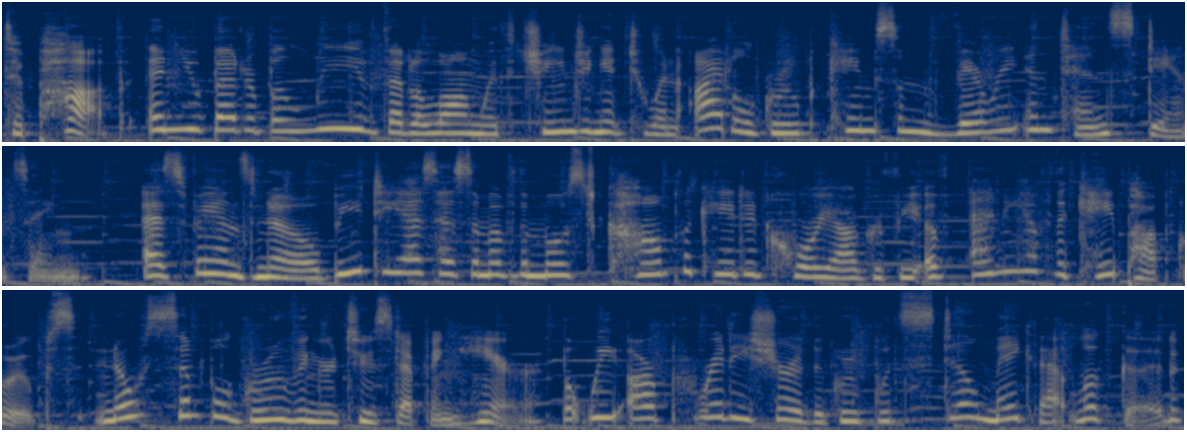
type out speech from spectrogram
to pop, and you better believe that along with changing it to an idol group came some very intense dancing. As fans know, BTS has some of the most complicated choreography of any of the K-pop groups. No simple grooving or two-stepping here, but we are pretty sure the group would still make that look good.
